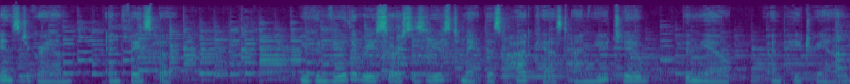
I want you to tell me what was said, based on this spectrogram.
Instagram, and Facebook. You can view the resources used to make this podcast on YouTube, Vimeo, and Patreon.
